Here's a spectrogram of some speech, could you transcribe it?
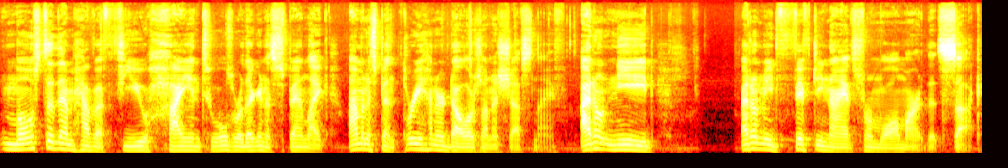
most of them have a few high end tools where they're going to spend like I'm going to spend $300 on a chef's knife. I don't need I don't need 50 knives from Walmart that suck.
